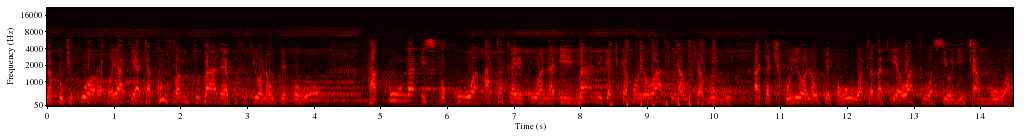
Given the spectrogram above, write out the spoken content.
na kuchukua roho yake atakufa mtu baada ya kufikiwa na upepo huu. Hakuna isipokuwa atakayekuwa na imani katika moyo wake na uchamungu atachukuliwa na upepo huu watabakia watu wasiojitambua.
